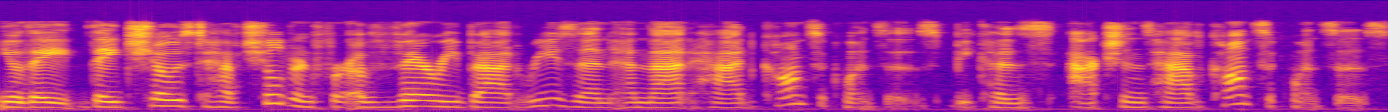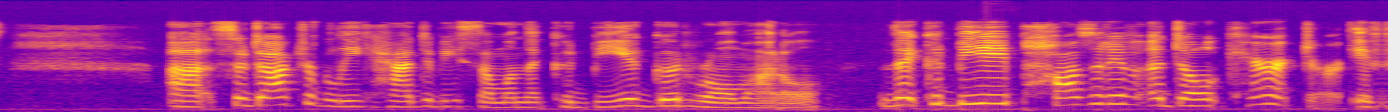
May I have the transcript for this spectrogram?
You know, they, they chose to have children for a very bad reason, and that had consequences because actions have consequences. Uh, so Dr. Bleak had to be someone that could be a good role model, that could be a positive adult character. If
